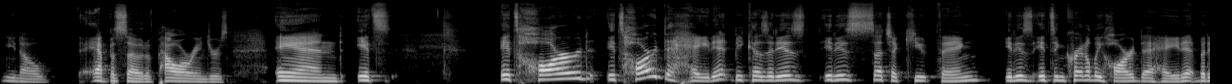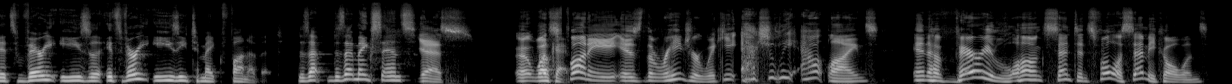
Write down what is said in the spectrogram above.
you know episode of power rangers. And it's it's hard it's hard to hate it because it is it is such a cute thing. It is it's incredibly hard to hate it but it's very easy it's very easy to make fun of it. Does that does that make sense? Yes. Uh, what's Okay. funny is the Ranger Wiki actually outlines in a very long sentence full of semicolons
